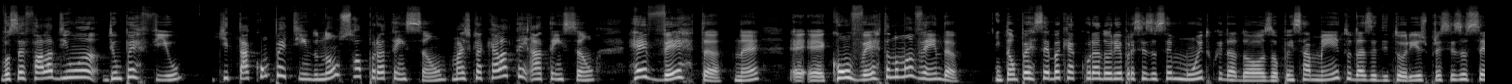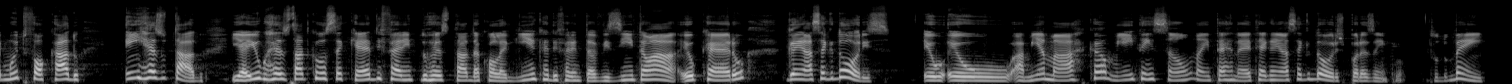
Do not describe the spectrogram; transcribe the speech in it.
você fala de, uma, de um perfil que está competindo não só por atenção, mas que aquela atenção reverta, né, é, é, converta numa venda. Então perceba que a curadoria precisa ser muito cuidadosa, o pensamento das editorias precisa ser muito focado em resultado. E aí o resultado que você quer é diferente do resultado da coleguinha, que é diferente da vizinha. Então, ah, eu quero ganhar seguidores. Eu, eu, a minha marca, minha intenção na internet é ganhar seguidores, por exemplo. Tudo bem.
